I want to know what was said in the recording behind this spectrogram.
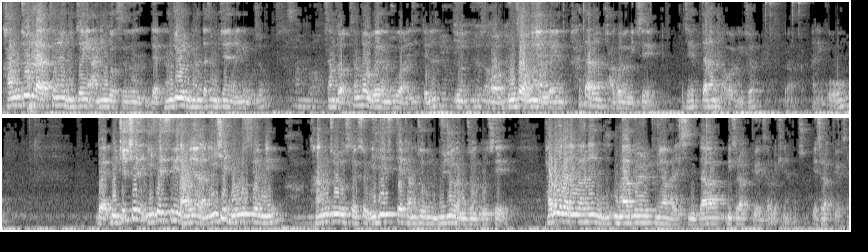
강조를 나타내는 문장이 아닌 것은, 네. 강조를 한다는 문장이 아닌 게 뭐죠? 3번 3번. 3번 왜 강조가 아니지? 이때는? 이건, 어, 동사 원형이 아니라 그냥 하다라는 과거형이지. 그치? 했다라는 과거형이죠. 그러니까 아니고. 네, 밀주치는 이세스이 나오냐, 나는 25로 형님 강조로 쓰였죠. 이디스 때 강조는 뮤즈 강조한 거지. 바로 다른 거는 음악을 분야 가르친다. 미술학교에서. 이렇게 하는 거죠. 예술학교에서.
